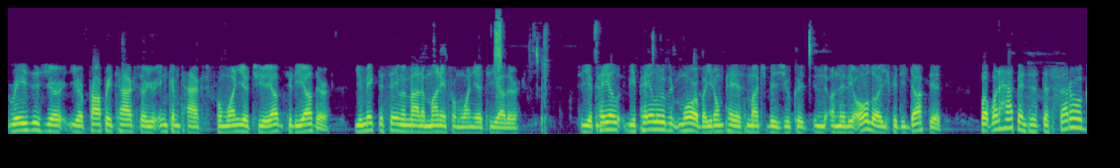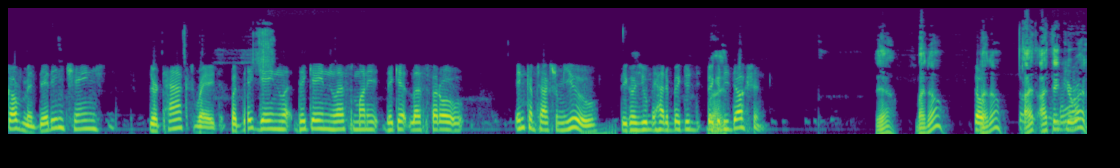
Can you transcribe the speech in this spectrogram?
raises your, your property tax or your income tax from one year to to the other. You make the same amount of money from one year to the other. So you pay a, you pay a little bit more, but you don't pay as much because you could in, under the old law you could deduct it. But what happens is the federal government they didn't change their tax rate, but they gain they gain less money. They get less federal income tax from you because you had a big bigger right. deduction. Yeah, I know. So, I know. So I, I think you're right.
